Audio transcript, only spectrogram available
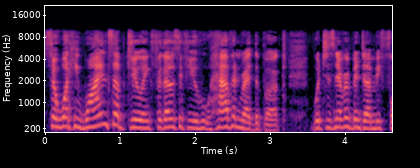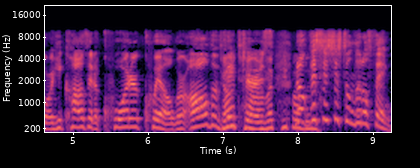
So what he winds up doing, for those of you who haven't read the book, which has never been done before, he calls it a quarter quell, where all the Don't victors. no, do- this is just a little thing,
